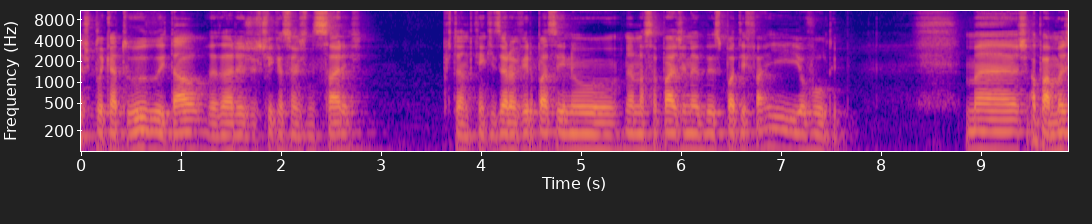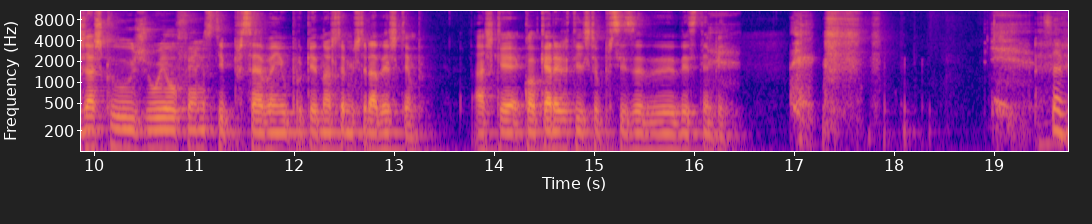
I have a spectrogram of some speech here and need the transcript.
explicar tudo e tal, a dar as justificações necessárias. Portanto, quem quiser ouvir, passa aí no, na nossa página de Spotify e ouve o último. Mas, opa, mas acho que os Real fans tipo, percebem o porquê de nós termos tirado este tempo. Acho que é, qualquer artista precisa de, desse tempinho. Sabe?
